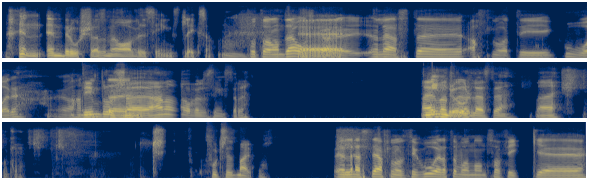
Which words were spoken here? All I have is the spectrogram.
en, en brorsa som är avelshingst liksom. Mm. På tal om det Oskar, jag läste Aftonbladet igår. Hann Din inte- brorsa, han har väl hingst eller? Nej, Min bror. du läste. Nej, okej. Fortsätt Marco. Jag läste i Aftonbladet igår att det var någon som fick eh,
